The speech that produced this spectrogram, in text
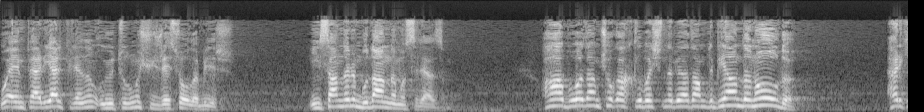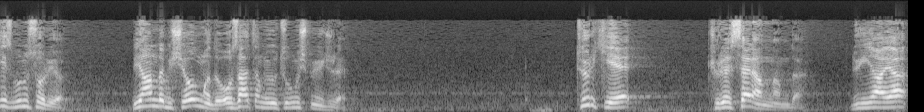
bu emperyal planın uyutulmuş hücresi olabilir. İnsanların bunu anlaması lazım. Ha bu adam çok aklı başında bir adamdı. Bir anda ne oldu? Herkes bunu soruyor. Bir anda bir şey olmadı. O zaten uyutulmuş bir hücre. Türkiye küresel anlamda dünyaya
